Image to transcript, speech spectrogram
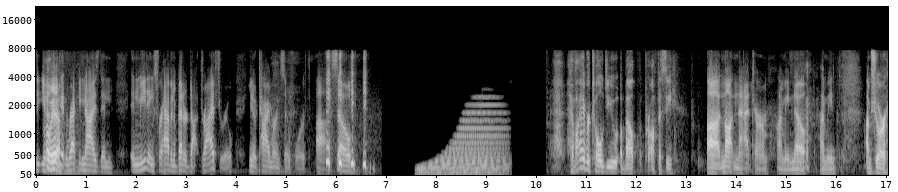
you know oh, they're getting recognized in in meetings for having a better drive through, you know, timer and so forth. Uh, so Have I ever told you about the prophecy? Uh, not in that term. I mean, no. I mean, I'm sure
